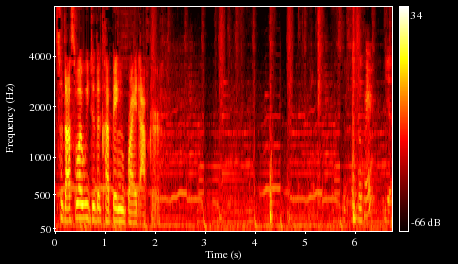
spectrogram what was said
So that's why we do the cupping right after. It's okay? Yes,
